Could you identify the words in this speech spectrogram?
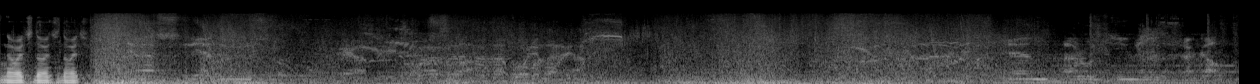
Давайте, давайте, давайте. Орудийный шакал.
